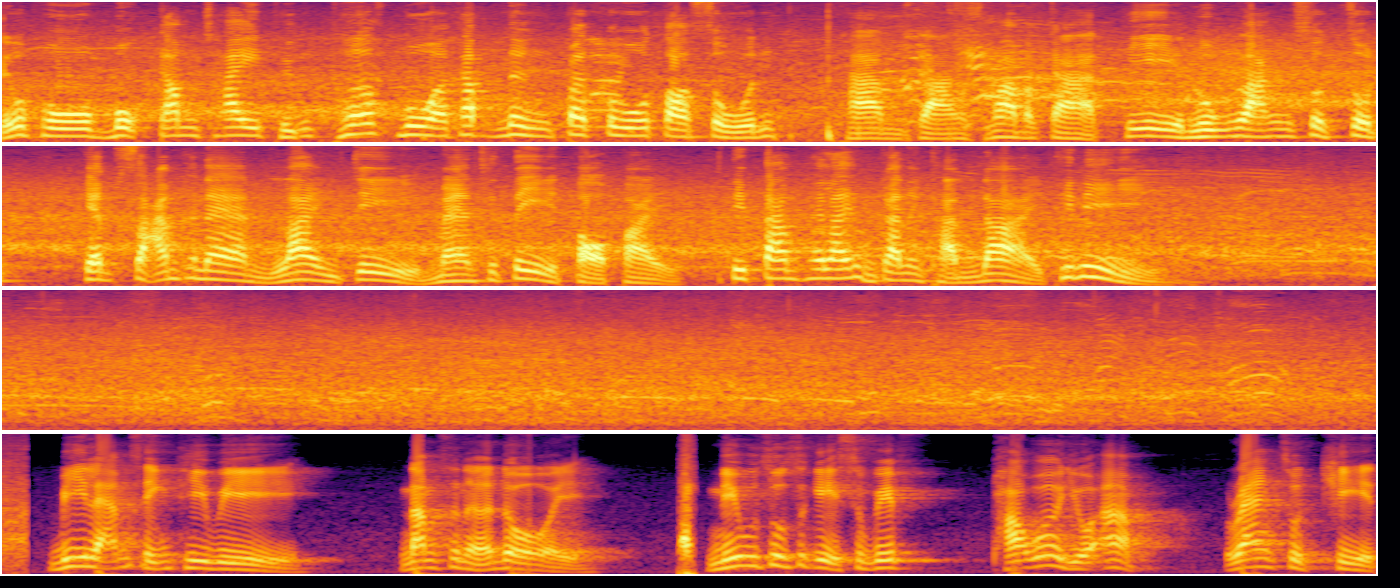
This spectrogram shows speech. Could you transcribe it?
ลิเวอร์พูลบุกกำชัยถึงเทิร์ฟบัวครับ 1 ประตูต่อศูนย์ท่ามกลางสภาพอากาศที่ลุงลังสุดๆ เก็บ 3 คะแนน ไล่จี้แมนซิตี้ต่อไป ติดตามไฮไลท์ของการแข่งขันได้ที่นี่ บีแหลมสิงห์ทีวีนำเสนอโดย New Suzuki Swift Power You Up แรงสุดขีด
